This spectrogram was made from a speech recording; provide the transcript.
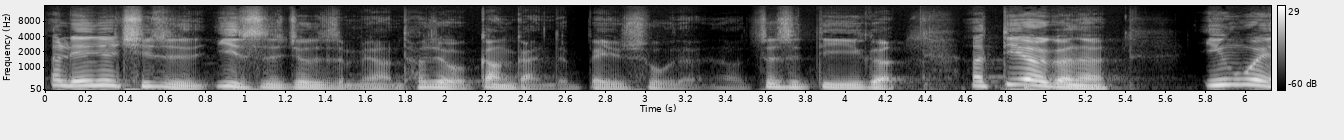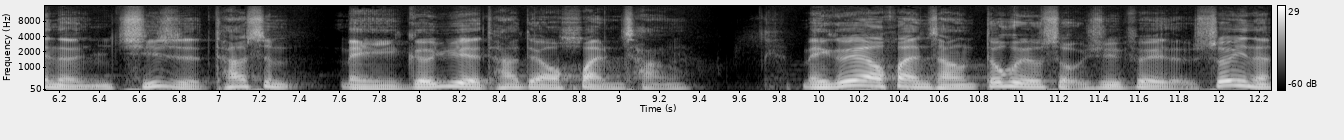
那连接期指意思就是怎么样？它是有杠杆的倍数的，这是第一个。那第二个呢？因为呢，你期指它是每个月它都要换仓。每个月要换仓都会有手续费的，所以呢，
